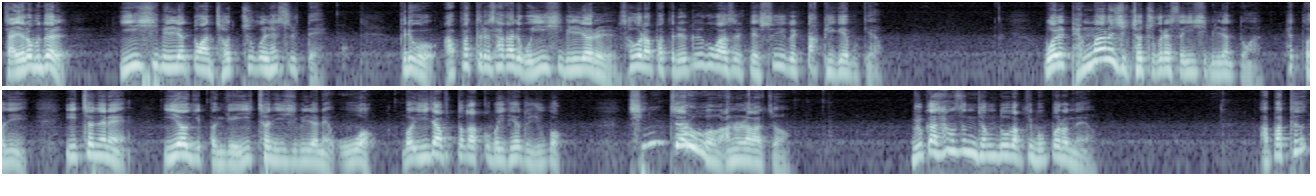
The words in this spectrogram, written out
자, 여러분들 21년 동안 저축을 했을 때 그리고 아파트를 사가지고 21년을 서울 아파트를 끌고 갔을 때 수익을 딱 비교해 볼게요. 월 100만 원씩 저축을 했어. 21년 동안. 했더니 2000년에 2억 있던 게 2021년에 5억. 뭐 이자부터 갖고 뭐 이렇게 해도 6억. 진짜로 안 올라갔죠. 물가 상승 정도밖에 못 벌었네요. 아파트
